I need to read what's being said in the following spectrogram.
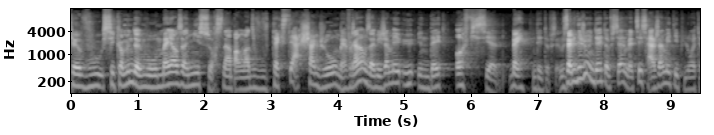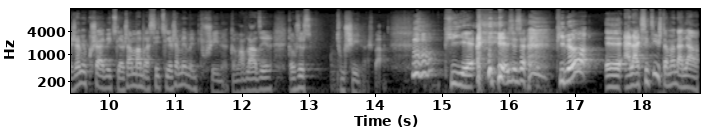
que vous, c'est comme une de vos meilleures amies sur Snap, exemple, vous vous textez à chaque jour, mais vraiment vous avez jamais eu une date officielle. Ben, une date officielle. Vous avez déjà eu une date officielle, mais tu sais, ça a jamais été plus loin. T'as jamais couché avec, tu l'as jamais embrassé, tu l'as jamais même touché, là, comme en voulant dire, comme juste touché, là, je parle. Puis, euh, c'est ça. Puis là, euh, elle a accepté justement d'aller en-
